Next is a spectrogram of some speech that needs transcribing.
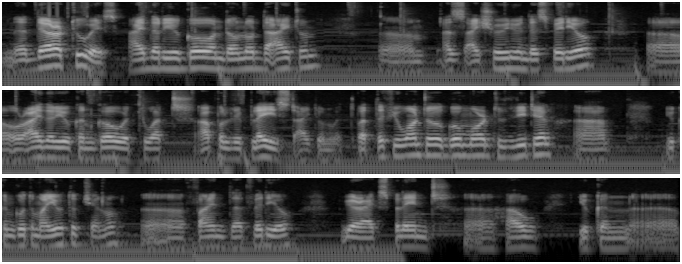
there are two ways. Either you go and download the iTunes um, as I showed you in this video uh, or either you can go with what Apple replaced iTunes with. But if you want to go more into detail uh, you can go to my youtube channel uh, find that video where I explained uh, how you can uh,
